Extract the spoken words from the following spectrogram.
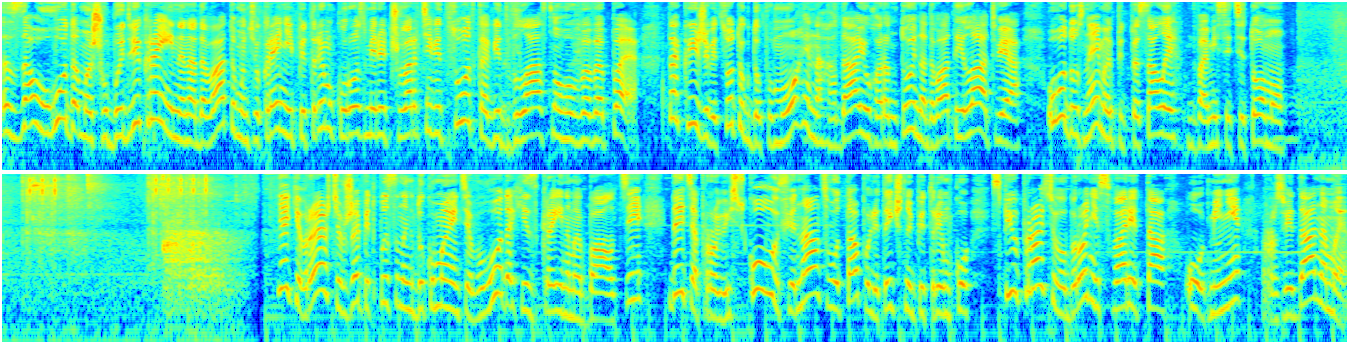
За угодами ж обидві країни надаватимуть Україні підтримку розмірі чверті відсотка від власного ВВП. Такий же відсоток допомоги, нагадаю, гарантує надавати і Латвія. Угоду з нею підписали два місяці тому. Як і врешті вже підписаних документів в угодах із країнами Балтії йдеться про військову, фінансову та політичну підтримку, співпрацю в оборонній сфері та обміні розвідданими.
